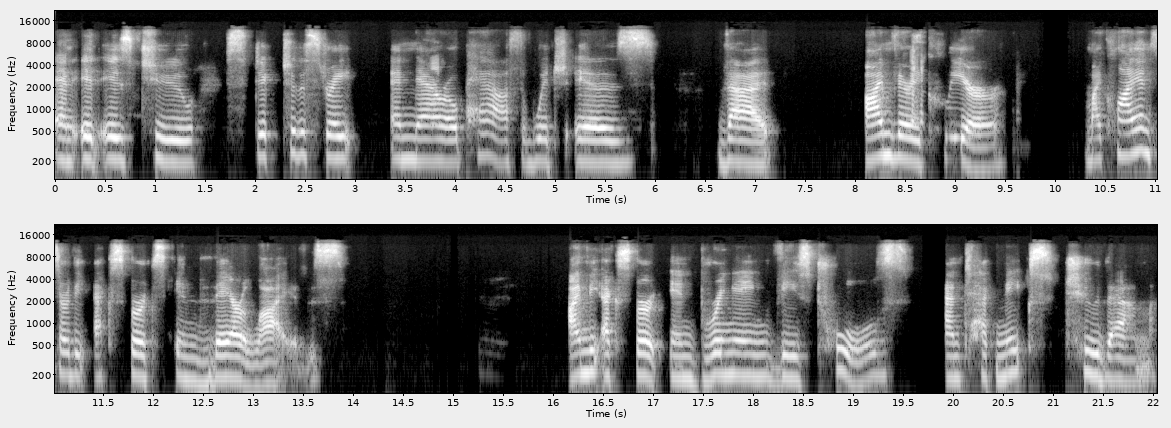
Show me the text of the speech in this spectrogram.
And it is to stick to the straight and narrow path, which is that I'm very clear. My clients are the experts in their lives. I'm the expert in bringing these tools and techniques to them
